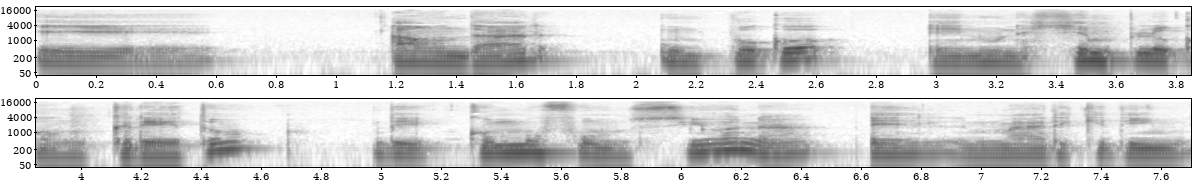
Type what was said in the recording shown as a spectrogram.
eh, ahondar un poco en un ejemplo concreto de cómo funciona el marketing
